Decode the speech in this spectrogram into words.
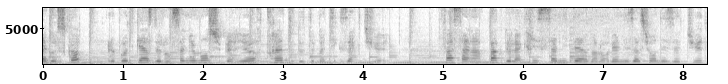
Pédagoscope, le podcast de l'enseignement supérieur, traite de thématiques actuelles. Face à l'impact de la crise sanitaire dans l'organisation des études,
